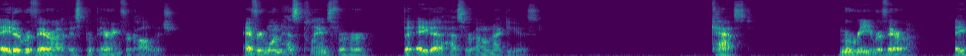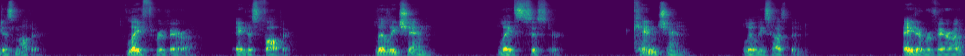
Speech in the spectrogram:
Ada Rivera is preparing for college. Everyone has plans for her, but Ada has her own ideas. Cast Marie Rivera, Ada's mother. Laith Rivera, Ada's father. Lily Chen, Laith's sister. Ken Chen, Lily's husband. Ada Rivera,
